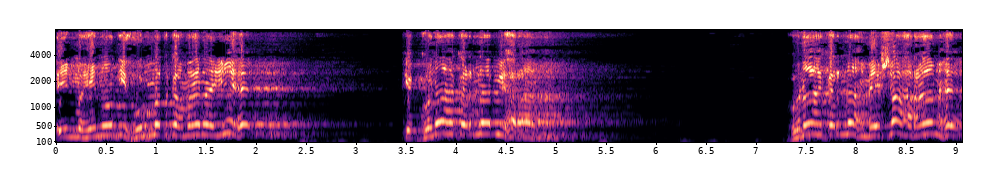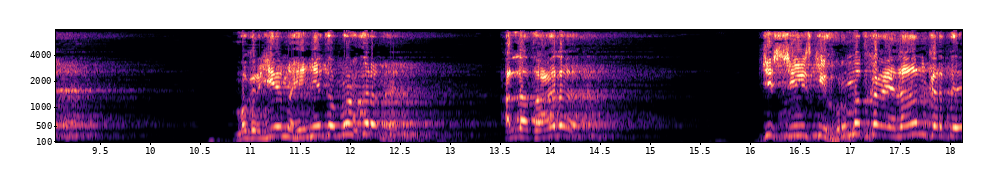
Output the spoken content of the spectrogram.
ان مہینوں کی حرمت کا معنی یہ ہے کہ گناہ کرنا بھی حرام ہے۔ گناہ کرنا ہمیشہ حرام ہے۔ مگر یہ مہینے تو محترم ہیں۔ اللہ تعالی جس چیز کی حرمت کا اعلان کر دے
